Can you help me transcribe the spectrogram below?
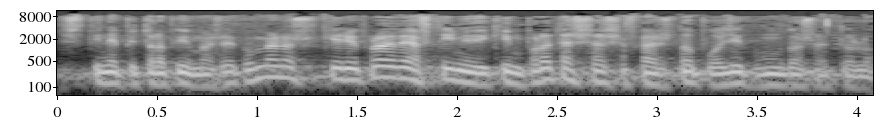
στην Επιτροπή μας. Επομένως, κύριε Πρόεδρε, αυτή είναι η δική μου πρόταση. Σας ευχαριστώ πολύ που μου δώσατε το λόγο.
